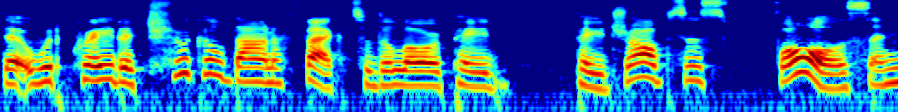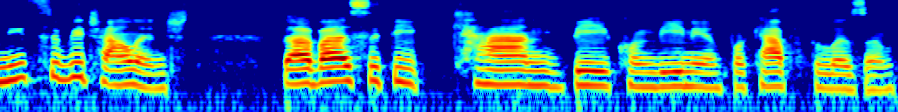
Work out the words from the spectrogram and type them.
that would create a trickle-down effect to the lower paid paid jobs is false and needs to be challenged. Diversity can be convenient for capitalism.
